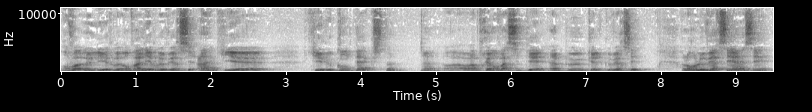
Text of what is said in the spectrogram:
On va lire, le verset 1 qui est, le contexte. Hein. Après, on va citer un peu quelques versets. Alors, le verset 1, c'est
